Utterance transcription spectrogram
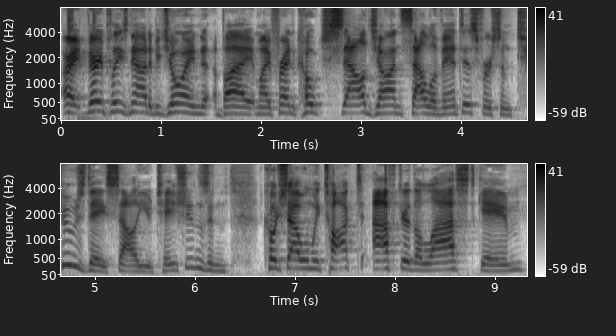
All right, very pleased now to be joined by my friend Coach Sal John Salavantis for some Tuesday salutations. And Coach Sal, when we talked after the last game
